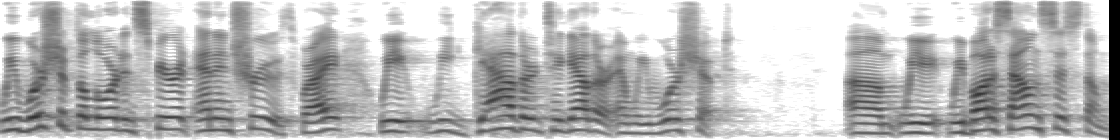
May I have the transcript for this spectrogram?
we worship the Lord in spirit and in truth, right? We, we gathered together and we worshiped. Um, we, we bought a sound system.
